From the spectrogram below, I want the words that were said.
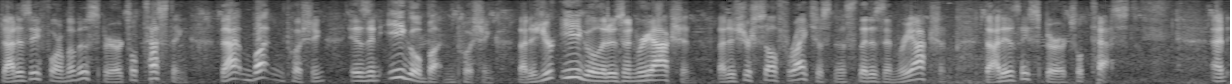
that is a form of a spiritual testing. That button pushing is an ego button pushing. That is your ego that is in reaction. That is your self-righteousness that is in reaction. That is a spiritual test. And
